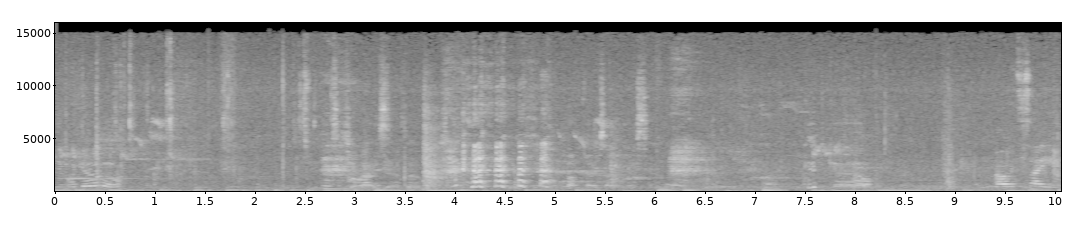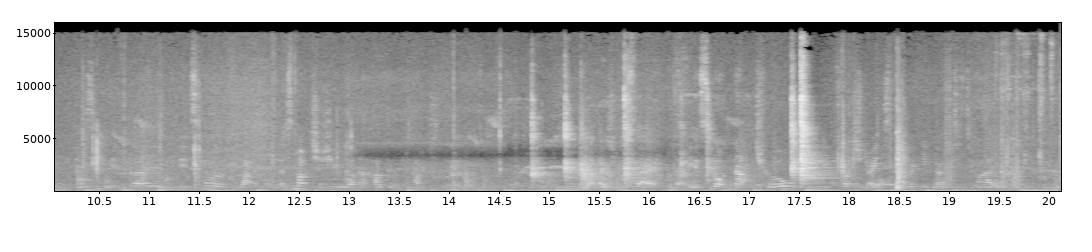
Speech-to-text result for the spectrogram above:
You're my girl. Love those eyes. Good girl. I would say it's, though it's more of like as much as you want to hug and touch them, but as you said, that it's not natural. It frustrates me when you go to Thailand and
